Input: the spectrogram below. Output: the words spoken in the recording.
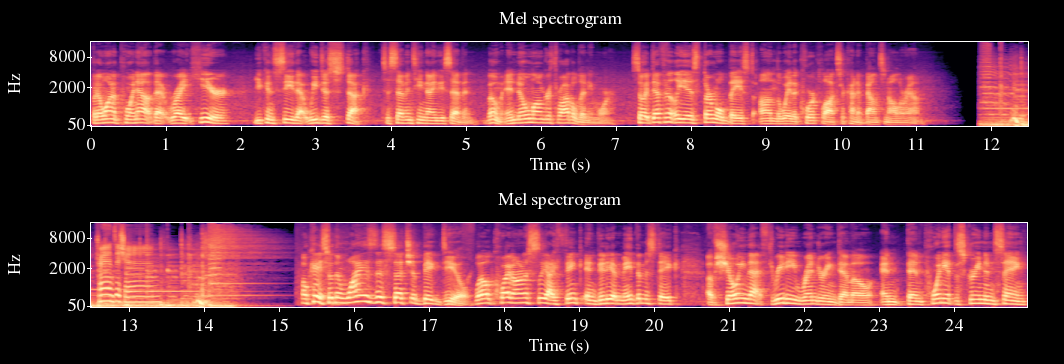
But I want to point out that right here, you can see that we just stuck to 1797. Boom, and no longer throttled anymore. So it definitely is thermal based on the way the core clocks are kind of bouncing all around. Transition. Okay, so then why is this such a big deal? Well, quite honestly, I think NVIDIA made the mistake of showing that 3D rendering demo and then pointing at the screen and saying,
